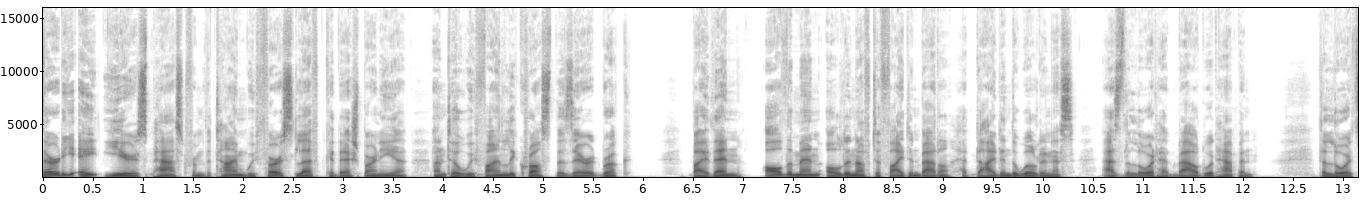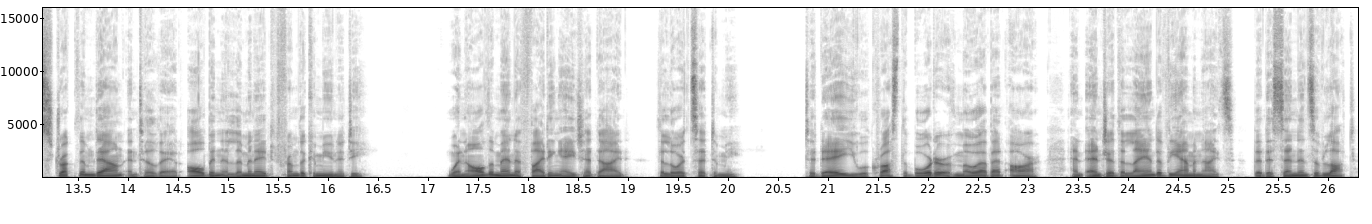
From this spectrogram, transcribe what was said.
Thirty eight years passed from the time we first left Kadesh Barnea until we finally crossed the Zered brook. By then, all the men old enough to fight in battle had died in the wilderness, as the Lord had vowed would happen. The Lord struck them down until they had all been eliminated from the community. When all the men of fighting age had died, the Lord said to me, Today you will cross the border of Moab at Ar, and enter the land of the Ammonites, the descendants of Lot.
